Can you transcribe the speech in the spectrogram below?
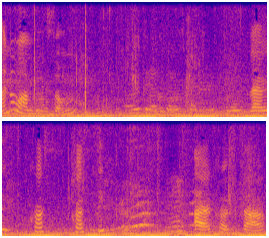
I know I'm big something. Like crust, crusty or crust stuff.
